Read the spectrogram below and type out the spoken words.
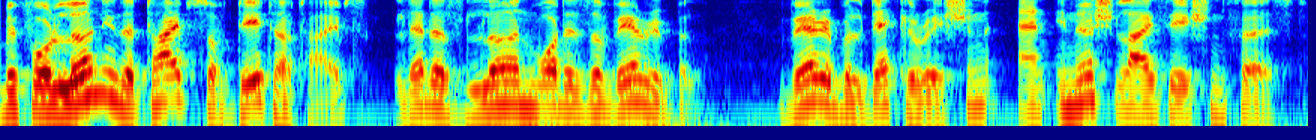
Before learning the types of data types, let us learn what is a variable, variable declaration and initialization first.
